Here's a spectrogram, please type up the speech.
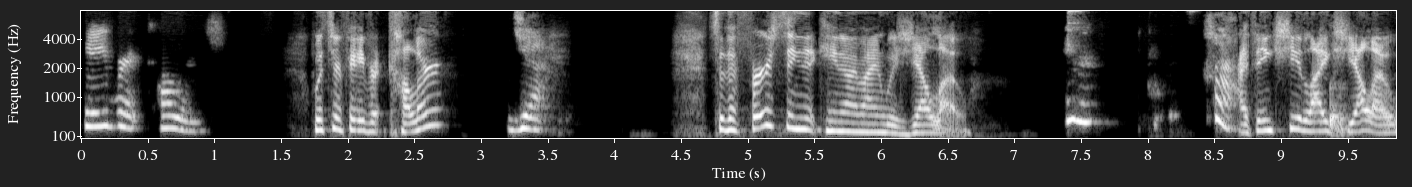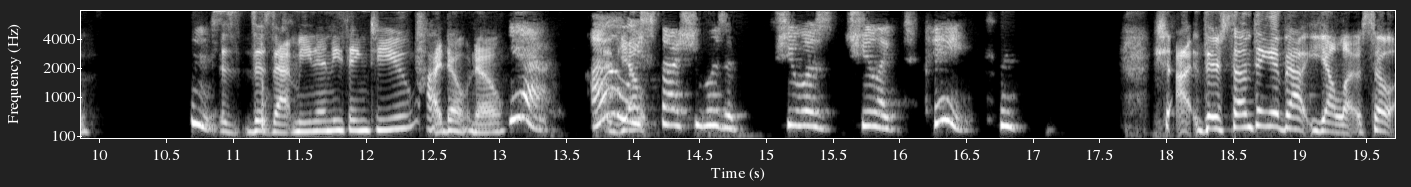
favorite colors what's her favorite color? Yeah. So the first thing that came to my mind was yellow. Huh. i think she likes yellow. Hmm. does, does that mean anything to you? I don't know. Yeah i always thought she was a she was she liked pink Sh- I- there's something about yellow. So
